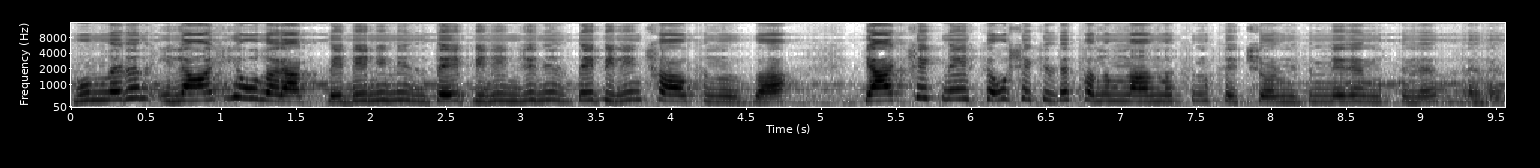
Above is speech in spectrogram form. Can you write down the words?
bunların ilahi olarak bedeninizde, bilincinizde, bilinçaltınızda gerçek neyse o şekilde tanımlanmasını seçiyorum. İzin verir misiniz? Evet.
